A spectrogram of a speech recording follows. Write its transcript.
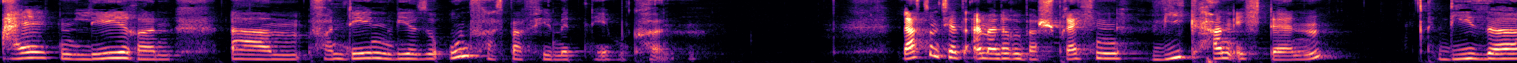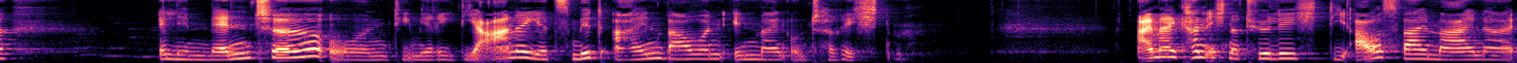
alten Lehren, ähm, von denen wir so unfassbar viel mitnehmen können. Lasst uns jetzt einmal darüber sprechen, wie kann ich denn diese Elemente und die Meridiane jetzt mit einbauen in mein Unterrichten. Einmal kann ich natürlich die Auswahl meiner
